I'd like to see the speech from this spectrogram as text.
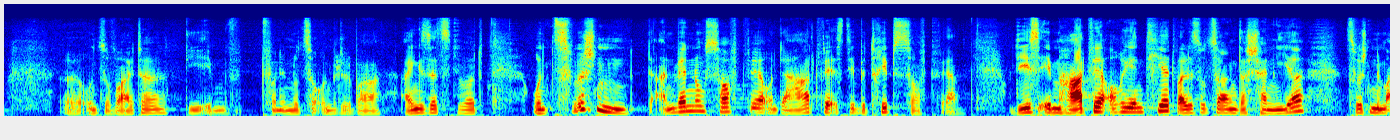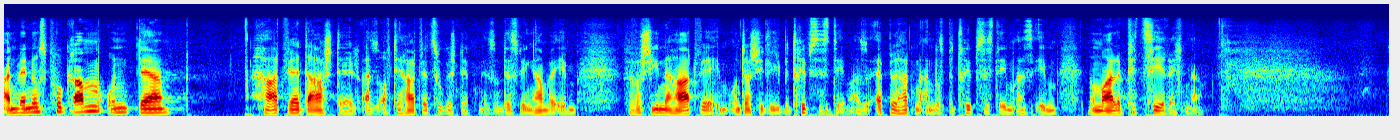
äh, und so weiter, die eben von den Nutzer unmittelbar eingesetzt wird. Und zwischen der Anwendungssoftware und der Hardware ist die Betriebssoftware. Und die ist eben hardwareorientiert, weil es sozusagen das Scharnier zwischen dem Anwendungsprogramm und der Hardware darstellt, also auf die Hardware zugeschnitten ist. Und deswegen haben wir eben für verschiedene Hardware eben unterschiedliche Betriebssysteme. Also Apple hat ein anderes Betriebssystem als eben normale PC-Rechner.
